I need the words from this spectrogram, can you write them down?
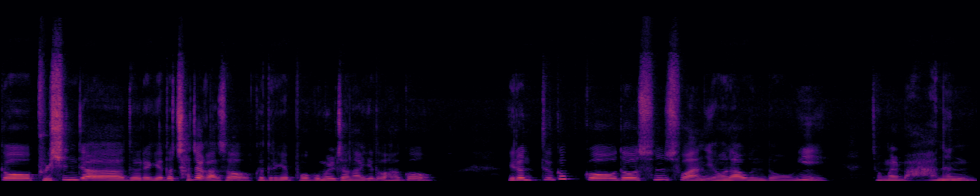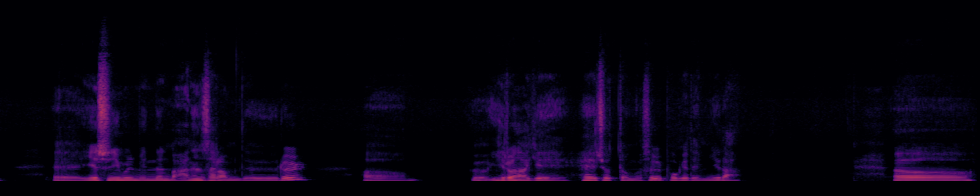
또 불신자들에게도 찾아가서 그들에게 복음을 전하기도 하고 이런 뜨겁고도 순수한 연합운동이 정말 많은 예수님을 믿는 많은 사람들을 어, 그 일어나게 해줬던 것을 보게 됩니다. 어,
